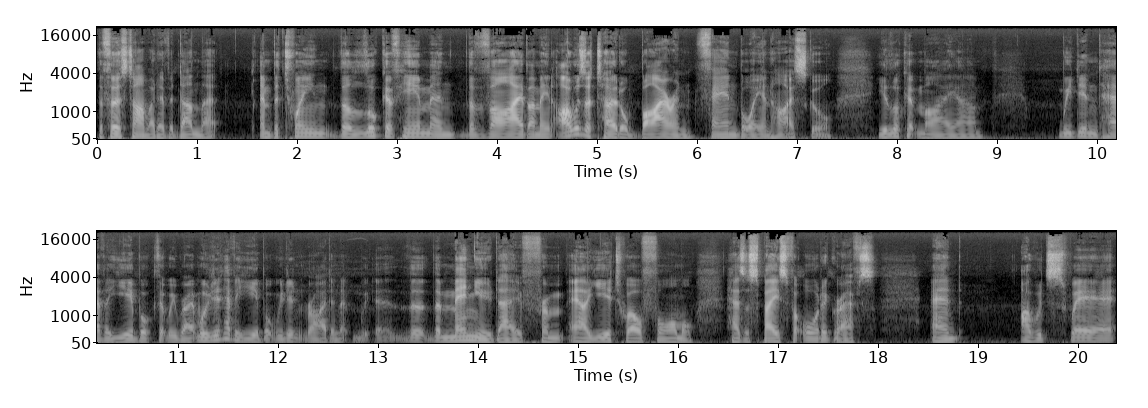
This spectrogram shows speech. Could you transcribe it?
the first time I'd ever done that. And between the look of him and the vibe, I mean, I was a total Byron fanboy in high school. You look at my. Um, we didn't have a yearbook that we wrote. Well, we did have a yearbook. We didn't write in it. We, uh, the The menu, Dave, from our Year Twelve formal, has a space for autographs, and I would swear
